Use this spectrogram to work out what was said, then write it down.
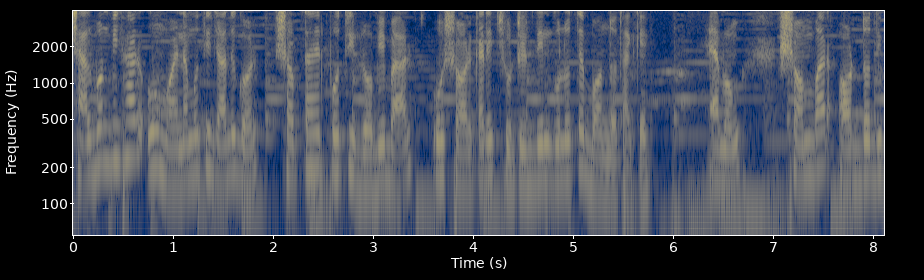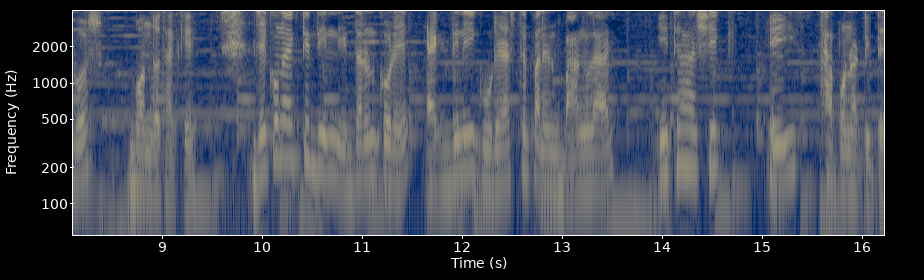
শালবন বিহার ও ময়নামতি জাদুঘর সপ্তাহের প্রতি রবিবার ও সরকারি ছুটির দিনগুলোতে বন্ধ থাকে এবং সোমবার অর্ধ দিবস বন্ধ থাকে। যে কোনো একটি দিন নির্ধারণ করে একদিনেই ঘুরে আসতে পারেন বাংলার ঐতিহাসিক এই স্থাপনাটিতে।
